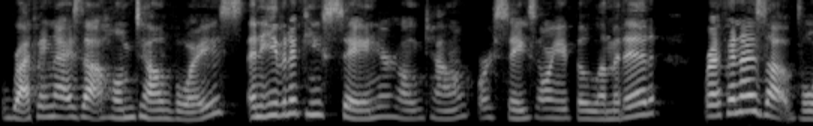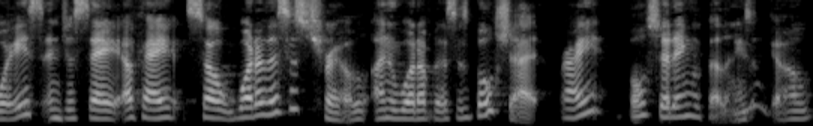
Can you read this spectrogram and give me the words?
recognize that hometown voice. And even if you stay in your hometown or stay somewhere you feel limited, recognize that voice and just say, okay, so what if this is true and what if this is bullshit, right? Bullshitting with Bethany's and go.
